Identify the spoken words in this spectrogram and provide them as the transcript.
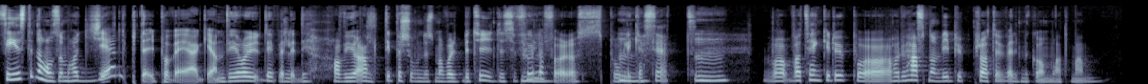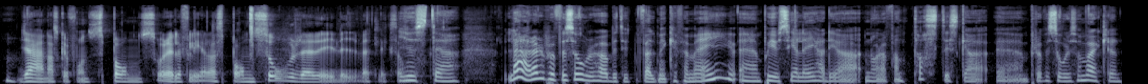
Finns det någon som har hjälpt dig på vägen? Vi har ju, det, väl- det har vi ju alltid personer som har varit betydelsefulla Mm. för oss på olika sätt. Mm. Vad, vad tänker du på? Har du haft någon? Vi pratar ju väldigt mycket om att man Mm. gärna ska få en sponsor eller flera sponsorer i livet. Liksom. Just det. Lärare och professorer har betytt väldigt mycket för mig. Eh, på UCLA hade jag några fantastiska eh, professorer som verkligen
